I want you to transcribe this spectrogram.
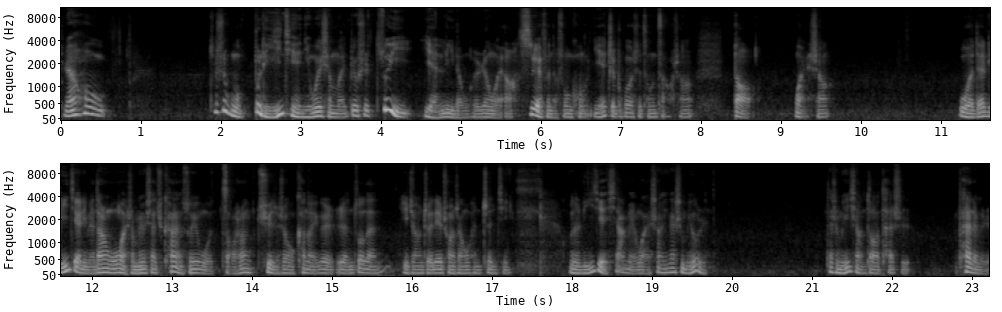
然后就是我不理解你为什么就是最严厉的，我认为啊，四月份的风控也只不过是从早上到晚上。我的理解里面，当然我晚上没有下去看，所以我早上去的时候我看到一个人坐在一张折叠床上，我很震惊。我的理解下面晚上应该是没有人的，但是没想到他是派了个人。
